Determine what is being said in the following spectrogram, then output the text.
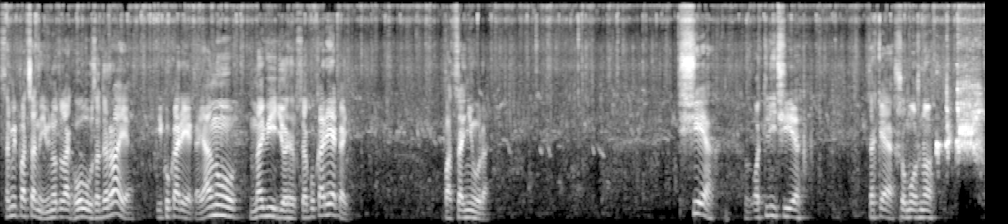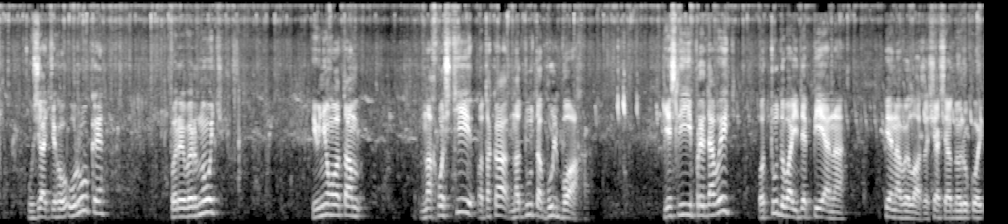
Самі пацани. Він отак голову задирає і кукарекає. А ну, на відео все кукарекай. Пацанюра. Ще отлічує таке, що можна взяти його у руки, перевернути. І в нього там на хвості отака надута бульбаха. Якщо її придавити, оттуда йде пена. Пена вилазить. Зараз я одною рукою.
